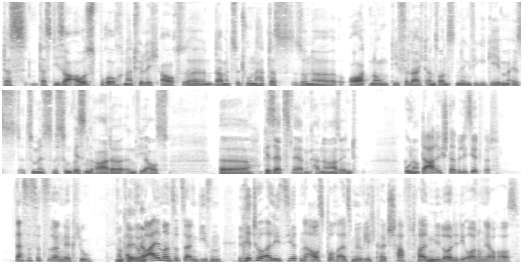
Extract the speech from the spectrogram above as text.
dass, dass dieser Ausbruch natürlich auch äh, damit zu tun hat, dass so eine Ordnung, die vielleicht ansonsten irgendwie gegeben ist, zumindest bis zum Wissen gerade irgendwie ausgesetzt äh, werden kann. Ne? Also und, genau. und dadurch stabilisiert wird. Das ist sozusagen der Clou. Okay, also ja. weil man sozusagen diesen ritualisierten Ausbruch als Möglichkeit schafft, halten hm. die Leute die Ordnung ja auch aus.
